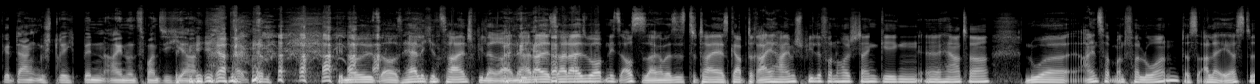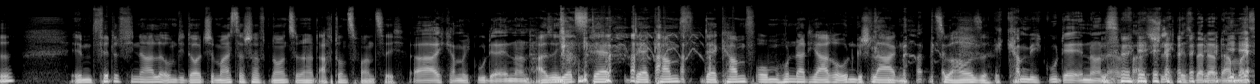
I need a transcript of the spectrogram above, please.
Gedankenstrich binnen 21 Jahren. Ja, genau, genau sieht's aus. Herrliche Zahlenspielerei. Er hat alles, hat alles überhaupt nichts auszusagen, aber es ist total, es gab drei Heimspiele von Holstein gegen äh, Hertha. Nur eins hat man verloren, das allererste, im Viertelfinale um die deutsche Meisterschaft 1928. Ja, ich kann mich gut erinnern. Also jetzt der, der Kampf, der Kampf um 100 Jahre ungeschlagen zu Hause. Ich kann mich gut erinnern. Das war schlechtes Wetter damals.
